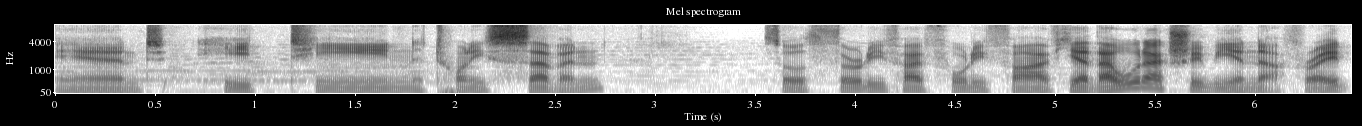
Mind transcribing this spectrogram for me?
and 18, 27. So 35, 45. Yeah, that would actually be enough, right?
